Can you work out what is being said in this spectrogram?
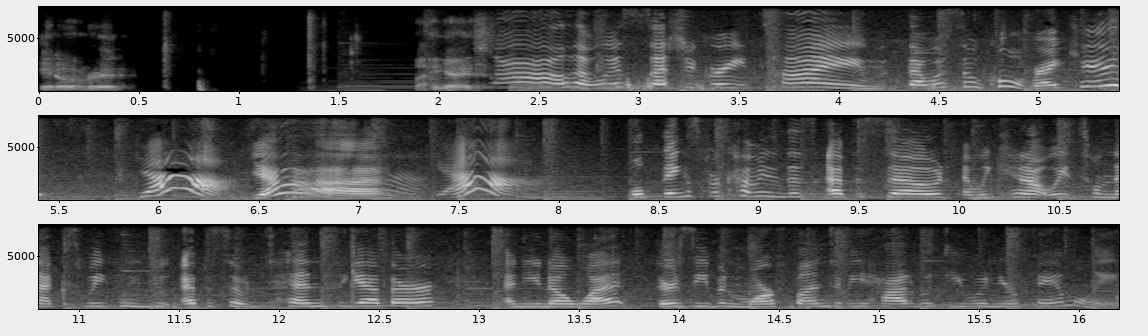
get over it. Bye, guys. Wow, that was such a great time. That was so cool, right, kids? Yeah. Yeah. Yeah. Well, thanks for coming to this episode, and we cannot wait till next week when we do episode 10 together. And you know what? There's even more fun to be had with you and your family.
